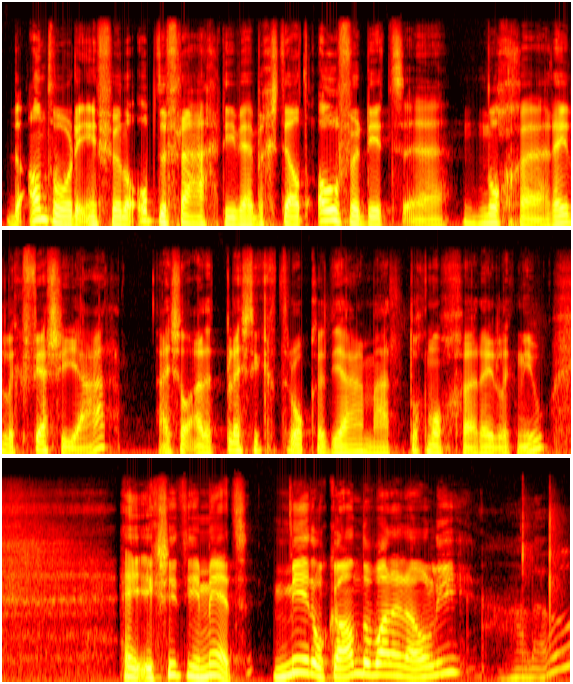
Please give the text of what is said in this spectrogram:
de antwoorden invullen op de vragen die we hebben gesteld over dit uh, nog uh, redelijk verse jaar. Hij is al uit het plastic getrokken het jaar, maar toch nog uh, redelijk nieuw. hey, ik zit hier met Middelkan, de one and only. Hallo.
